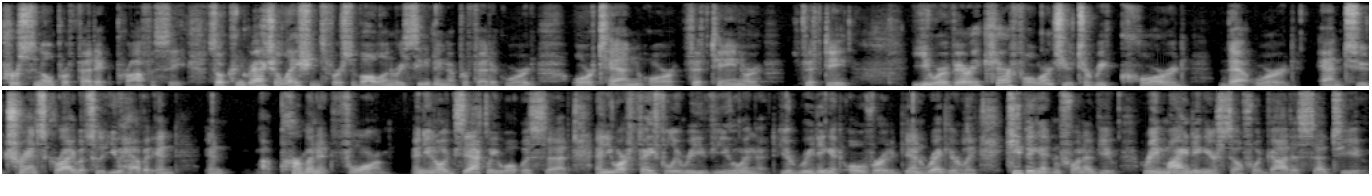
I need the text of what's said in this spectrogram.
personal prophetic prophecy. So, congratulations, first of all, on receiving a prophetic word, or 10, or 15, or 50. You were very careful, weren't you, to record that word and to transcribe it so that you have it in, in a permanent form and you know exactly what was said. And you are faithfully reviewing it. You're reading it over and again regularly, keeping it in front of you, reminding yourself what God has said to you.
